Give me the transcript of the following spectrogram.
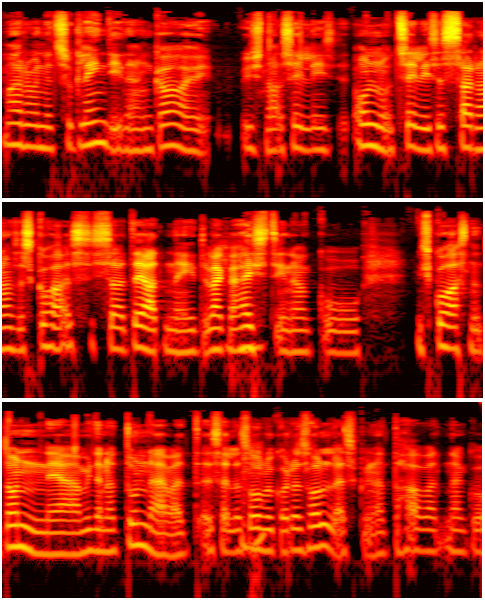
ma arvan, et su kliendid on ka üsna sellis-, olnud sellises sarnases kohas, siis sa tead neid väga mhm. hästi nagu, mis kohas nad on ja mida nad tunnevad selles -hmm. olukorras olles, kui nad tahavad nagu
